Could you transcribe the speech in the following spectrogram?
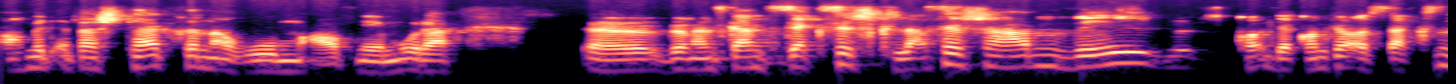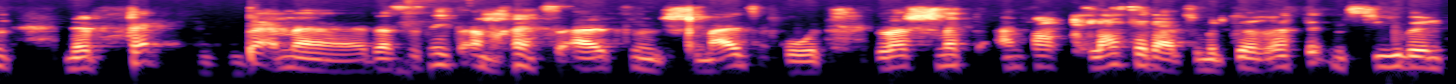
auch mit etwas stärkeren Aromen aufnehmen oder äh, wenn man es ganz sächsisch klassisch haben will, der kommt ja aus Sachsen, eine Fettbämme. Das ist nichts anderes als ein Schmalzbrot. Das schmeckt einfach klasse dazu mit gerösteten Zwiebeln.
